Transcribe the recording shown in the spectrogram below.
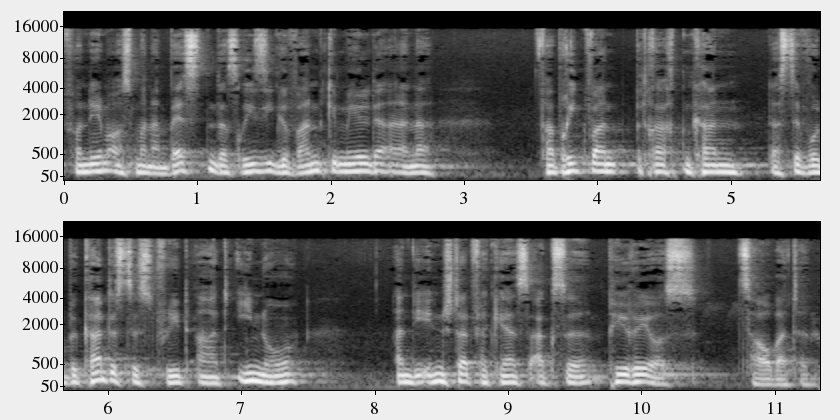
von dem aus man am besten das riesige Wandgemälde an einer Fabrikwand betrachten kann, das der wohl bekannteste Street Art Ino an die Innenstadtverkehrsachse Piräus zauberte.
